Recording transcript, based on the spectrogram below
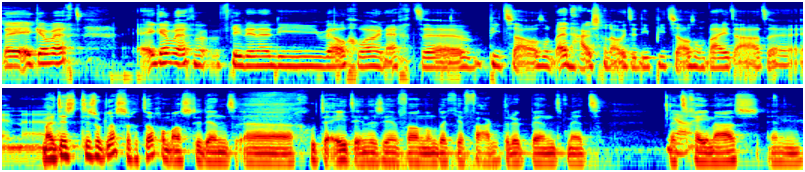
nee, ik heb echt ik heb echt vriendinnen die wel gewoon echt uh, pizza als ontbijt... en huisgenoten die pizza als ontbijt aten. En, uh... Maar het is, het is ook lastig toch om als student uh, goed te eten in de zin van... omdat je vaak druk bent met, met ja. schema's en...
